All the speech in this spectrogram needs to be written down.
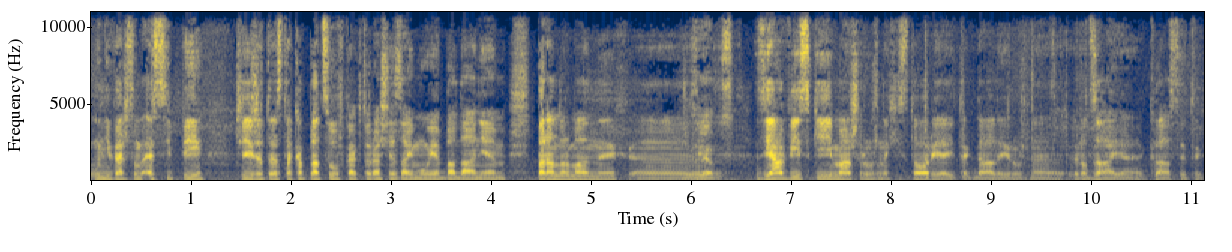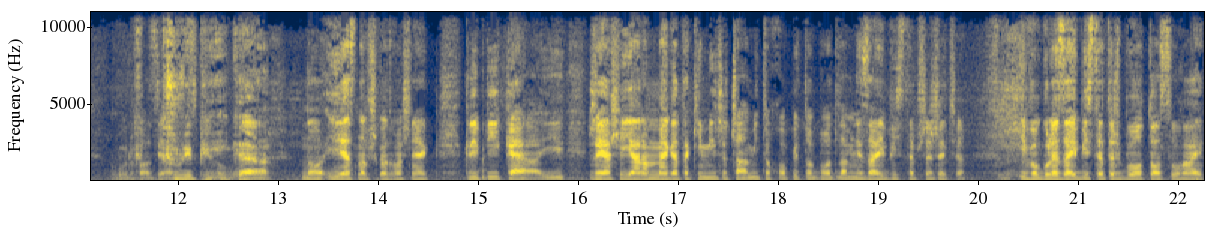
uniwersum SCP, czyli że to jest taka placówka, która się zajmuje badaniem paranormalnych e, Zjawisk. zjawisk i masz różne historie i tak dalej, różne rodzaje, klasy tych kurwa zjawisk. Creepy. Ikea. No i jest na przykład właśnie Creepy Ikea i że ja się jaram mega takimi rzeczami, to chłopie to było dla mnie zajebiste przeżycie. I w ogóle zajebiste też było to, słuchaj,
